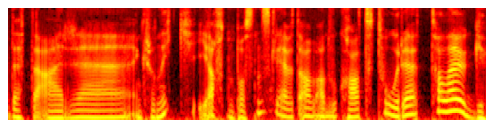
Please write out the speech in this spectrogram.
Dette er eh, en kronikk i Aftenposten skrevet av advokat Tore Tallaug.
